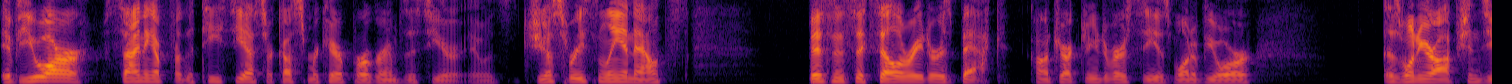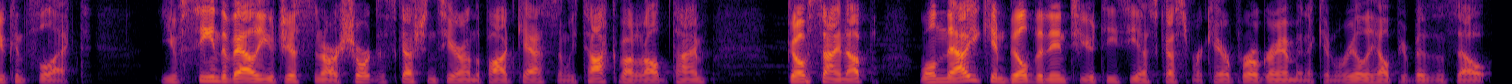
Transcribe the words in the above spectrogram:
If you are signing up for the TCS or customer care programs this year, it was just recently announced Business Accelerator is back. Contractor University is one of your as one of your options you can select. You've seen the value just in our short discussions here on the podcast, and we talk about it all the time. Go sign up. Well, now you can build it into your TCS customer care program, and it can really help your business out.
